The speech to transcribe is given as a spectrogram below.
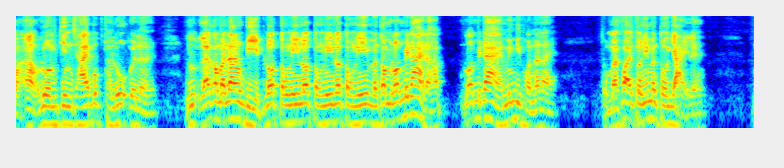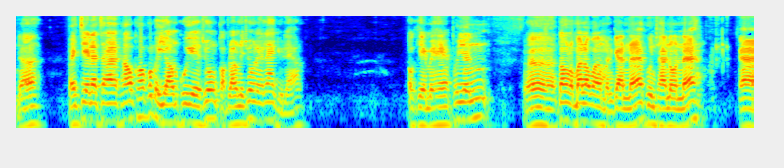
ว่ะอ้าวรวมกินใช้ปุ๊บทะลุไปเลย แล้วก็มานั่งบีบลดตรงนี้ลดตรงนี้ลดตรงนี้มันก็ลดไม่ได้หรอครับลดไม่ได้ไม่มีผลอะไรถูกไหมเพราะไอ้ตัวนี้มันตัวใหญ่เลย นะ ไปเจรจาเขาเขาก็ไม่ยอมคุยช่วงกับเราในช่วงแรกๆอยู่แล้ว โอเคไหมฮะ เพราะฉะนั้นเออต้องระมัดระวังเหมือนกันนะ คุณชานนนะ อ่า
